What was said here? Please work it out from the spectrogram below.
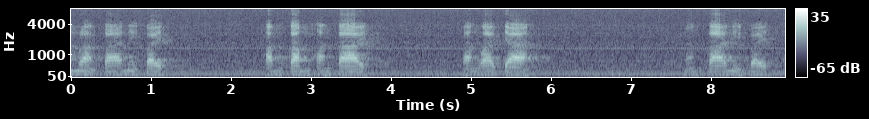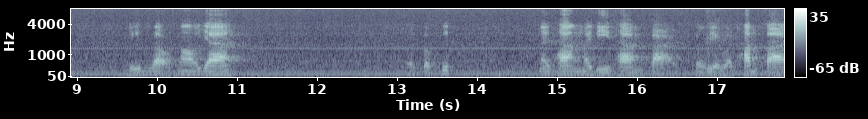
ำร่างกายนี่ไปทำกรรมทางกาย ทางวาจานำกายนี่ไปดื่มเหล้าเมายาแล้วก็คิดในทางไม่ดีทางกาย ก็เรียกว่าทำกาย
